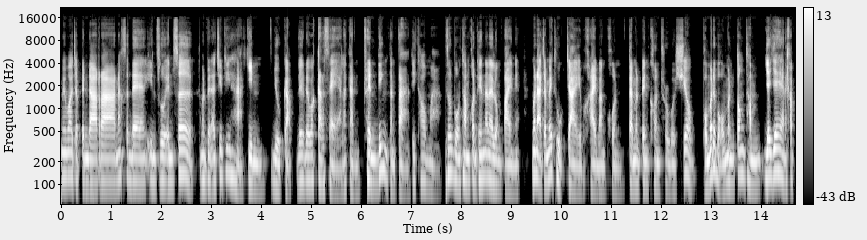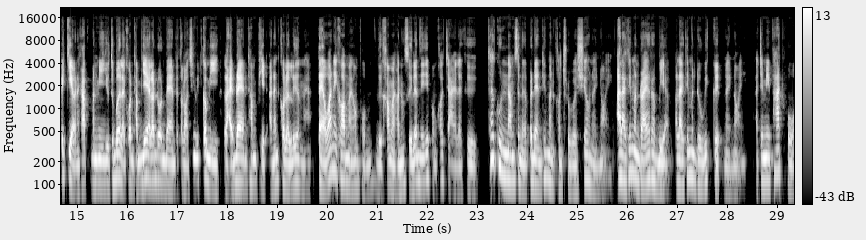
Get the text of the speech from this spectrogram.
ไม่ว่าจะเป็นดารานักแสดงอินฟลูเอนเซอร์มันเป็นอาชีพที่หากินอยู่กับเรียกได้ว่ากระแสละกัน trending ต่างๆ ที่เข้ามาสมมติผมทำคอนเทนต์อะไรลงไปเนี่ยมันอาจจะไม่ถูกใจใครบางคน แต่มันเป็น controversial ผมไม่ได้บอกว่ามันต้องทำแย่ๆนะครับไม่เกี่ยวนะครับมันมียูทูบเบอร์หลายคนทำแย่แล้วโดนแบนไปตลอดชีวิตก็มีหลายแบรนด์ทำผิดอันนั้นคนละเรื่องนะฮะแต่ว่าในความหมายของผม หรือความหมายของหนังสือเล่มนี้ที่ผมเข้าใจเลยคือ ถ้าคุณนำเสนอประเด็นที่มัน controversial หน่อยๆ อะไรที่มันไร้ระเบียบ อะไรที่มันดูวิกฤตหน่อยๆ อาจจะมีพาดหัว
